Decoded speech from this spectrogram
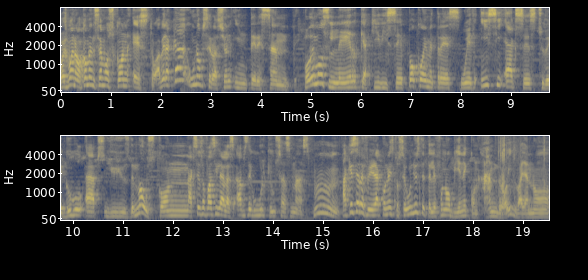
Pues bueno, comencemos con esto. A ver, acá una observación interesante. Podemos leer que aquí dice Poco M3 with easy access to the Google apps you use the most. Con acceso fácil a las apps de Google que usas más. Hmm, ¿A qué se referirá con esto? Según yo, este teléfono viene con Android. Vaya, no,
